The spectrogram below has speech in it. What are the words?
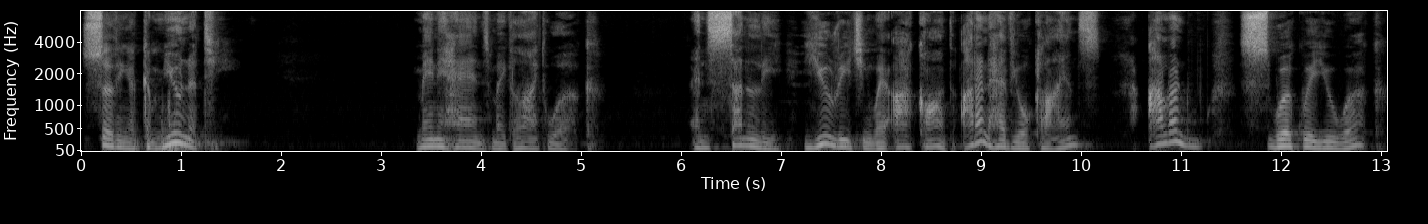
serving a community, many hands make light work. And suddenly you reaching where I can't. I don't have your clients. I don't work where you work.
